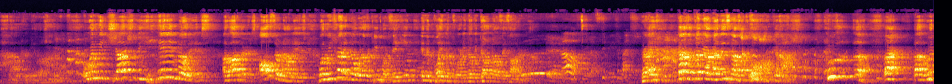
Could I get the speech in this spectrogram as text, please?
Ah, that one hurt me a little. when we judge the hidden motives of others, also known as when we try to know what other thinking and then blame them for it, even though we don't know if they thought it or not. Oh, too much. Right? Guys, I'm telling you, I read this and I was like, oh my gosh. Who, uh, all right. Uh, when,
